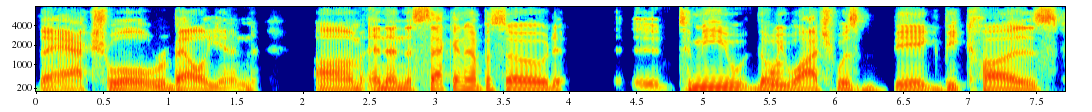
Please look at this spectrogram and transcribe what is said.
the actual rebellion. Um, and then the second episode, uh, to me that we watched was big because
